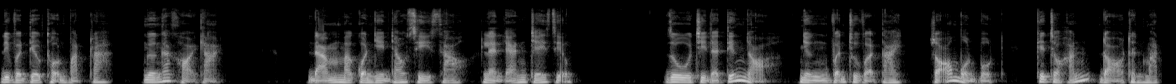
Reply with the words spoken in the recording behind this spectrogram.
Lý Vân Tiêu thộn mặt ra, ngơ ngác hỏi lại. Đám mà quân nhìn nhau xì sao, lèn lén chế giễu. Dù chỉ là tiếng nhỏ, nhưng vẫn chui vào tai, rõ mồn một, khiến cho hắn đỏ trên mặt.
